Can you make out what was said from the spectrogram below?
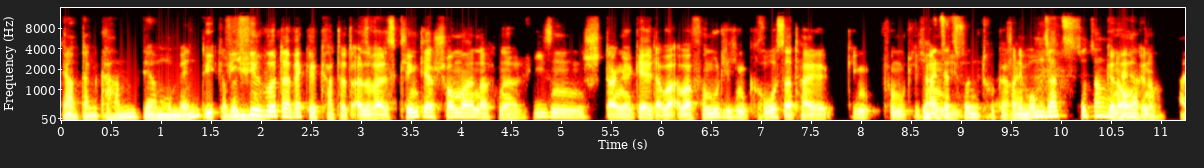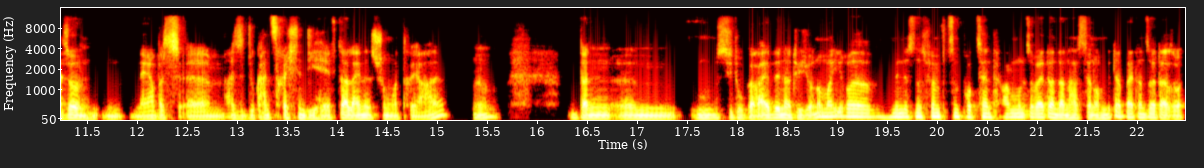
ja, dann kam der Moment. Wie, glaube, wie viel wird da weggekattet? Also, weil es klingt ja schon mal nach einer Riesenstange Geld, aber, aber vermutlich ein großer Teil ging vermutlich du meinst an jetzt von, von dem Umsatz sozusagen? Genau, ja, genau. Also, naja, was, ähm, also du kannst rechnen, die Hälfte alleine ist schon Material. Ne? Dann ähm, muss die Druckerei will natürlich auch nochmal ihre mindestens 15 Prozent haben und so weiter. Und dann hast du ja noch Mitarbeiter und so weiter. Also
